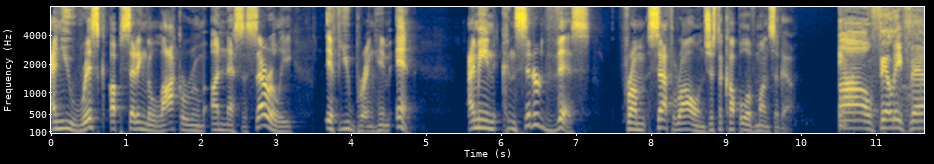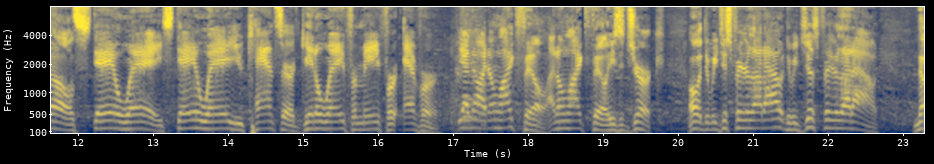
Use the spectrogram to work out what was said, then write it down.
And you risk upsetting the locker room unnecessarily if you bring him in. I mean, consider this from Seth Rollins just a couple of months ago. Oh, Philly Phil, stay away. Stay away, you cancer. Get away from me forever. Yeah, no, I don't like Phil. I don't like Phil. He's a jerk. Oh, did we just figure that out? Did we just figure that out? No,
